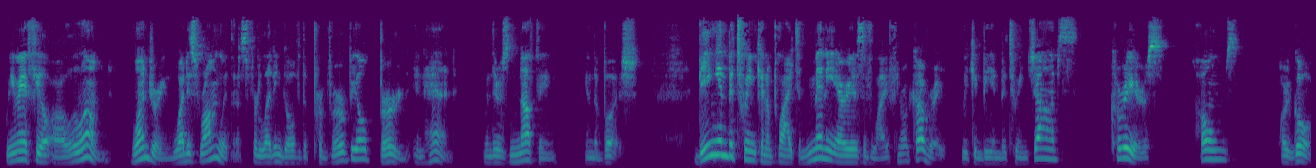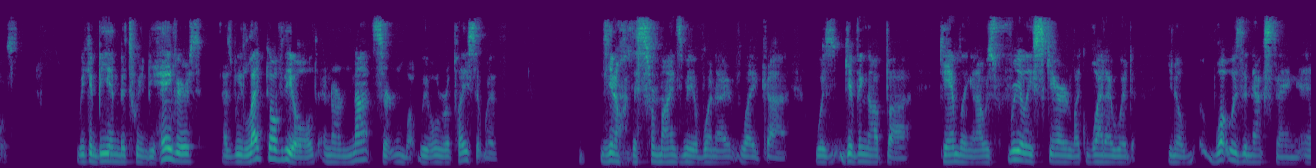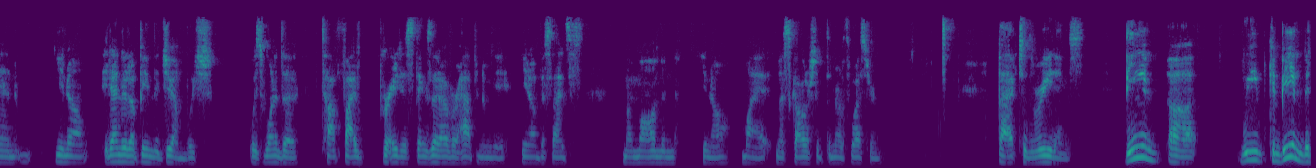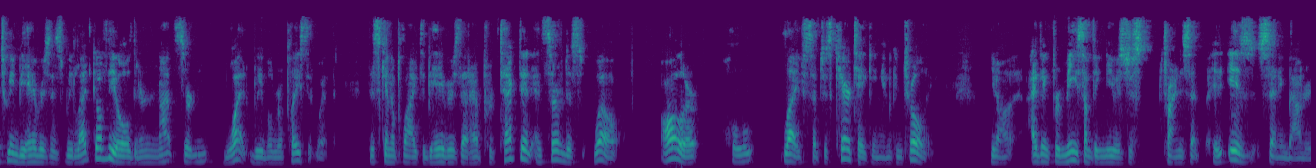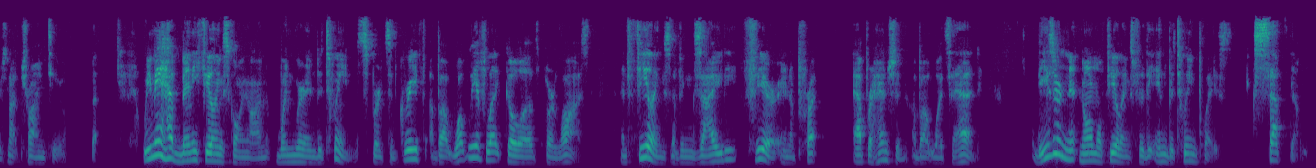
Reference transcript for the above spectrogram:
We may feel all alone, wondering what is wrong with us for letting go of the proverbial bird in hand when there's nothing in the bush. Being in between can apply to many areas of life and recovery. We can be in between jobs, careers, homes, or goals. We can be in between behaviors as we let go of the old and are not certain what we will replace it with. You know, this reminds me of when I like uh, was giving up uh, gambling and I was really scared, like what I would, you know, what was the next thing, and you know, it ended up being the gym, which was one of the top five greatest things that ever happened to me, you know, besides my mom and, you know, my, my scholarship to Northwestern. Back to the readings. Being in, uh, we can be in between behaviors as we let go of the old and are not certain what we will replace it with. This can apply to behaviors that have protected and served us well all our whole life, such as caretaking and controlling. You know, I think for me, something new is just trying to set, it is setting boundaries, not trying to. We may have many feelings going on when we're in between spurts of grief about what we have let go of or lost, and feelings of anxiety, fear, and apprehension about what's ahead. These are normal feelings for the in between place. Accept them,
